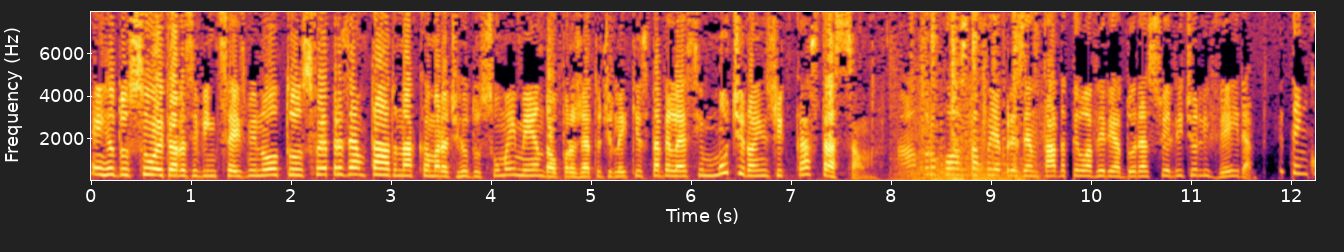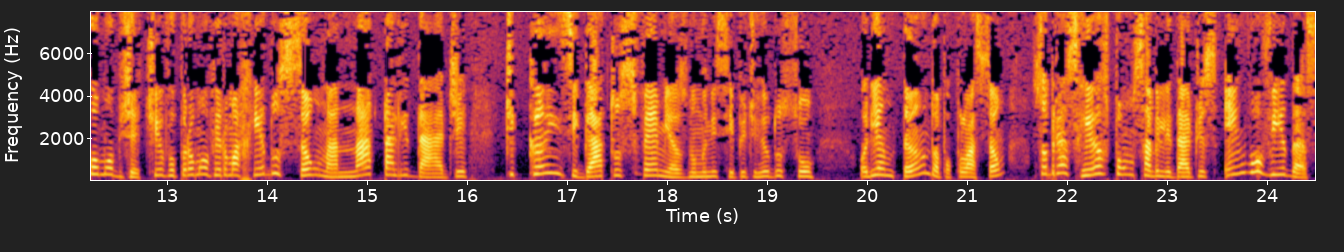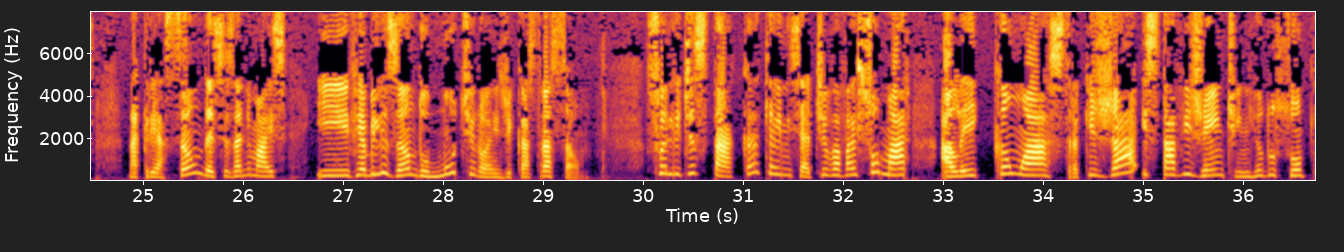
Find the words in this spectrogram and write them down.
Em Rio do Sul, 8 horas e 26 minutos, foi apresentado na Câmara de Rio do Sul uma emenda ao projeto de lei que estabelece mutirões de castração. A proposta foi apresentada pela vereadora Sueli de Oliveira e tem como objetivo promover uma redução na natalidade de cães e gatos fêmeas no município de Rio do Sul, orientando a população sobre as responsabilidades envolvidas na criação desses animais e viabilizando mutirões de castração. Sueli destaca que a iniciativa vai somar a Lei Cão Astra, que já está vigente em Rio do Sul,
